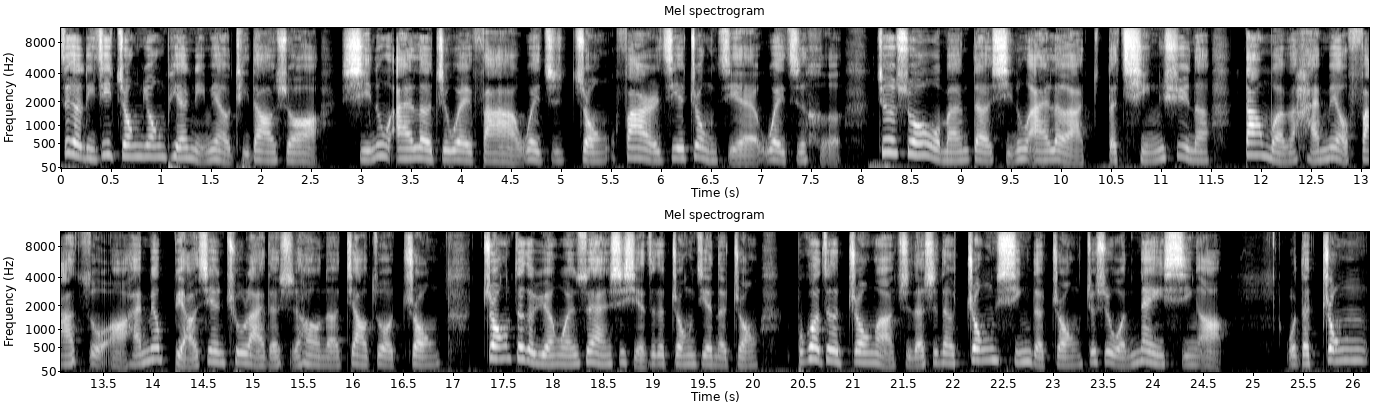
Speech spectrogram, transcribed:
这个《礼记·中庸篇》里面有提到说：“喜怒哀乐之未发，谓之中；发而皆众结，谓之和。”就是说，我们的喜怒哀乐啊的情绪呢，当我们还没有发作啊，还没有表现出来的时候呢，叫做中。中这个原文虽然是写这个中间的中，不过这个中啊，指的是那个中心的中，就是我内心啊，我的中。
